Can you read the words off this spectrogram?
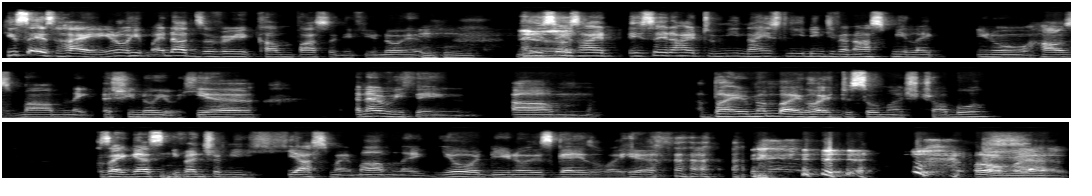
he says hi. You know he, my dad's a very calm person if you know him. Mhm. and he says hi he said hi to me nicely he didn't even ask me like you know how's mom? Like does she know you're here? And everything. Um but i remember i got into so much trouble because i guess Mhm. eventually he asked my mom like yo do you know this guy is over here oh man.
